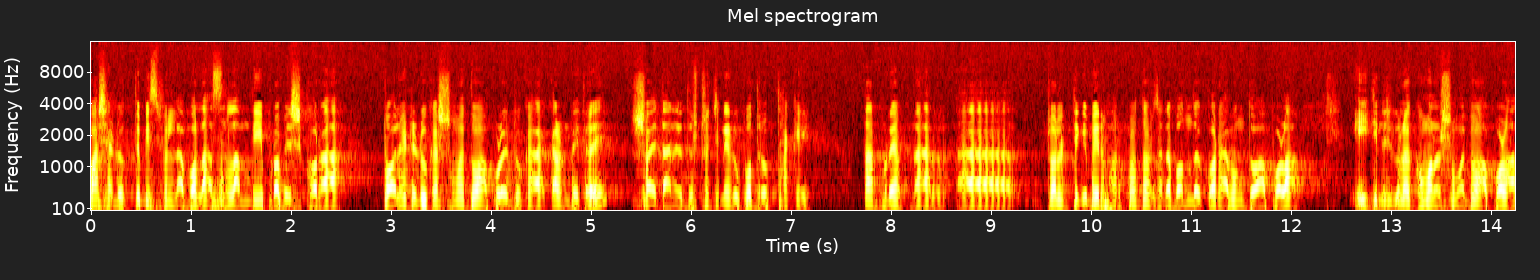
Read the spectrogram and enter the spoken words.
বাসায় ঢুকতে বিসমিল্লা বলা, সালাম দিয়ে প্রবেশ করা টয়লেটে ঢুকার সময় দোয়া পড়ে ঢুকা, কারণ ভেতরে শয়তানের দুষ্ট জিনের উপদ্রব থাকে। তারপরে আপনার টয়লেট থেকে বের হওয়ার পর দরজাটা বন্ধ করা এবং দোয়া পড়া। এই জিনিসগুলো ঘুমানোর সময় দোয়া পড়া।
